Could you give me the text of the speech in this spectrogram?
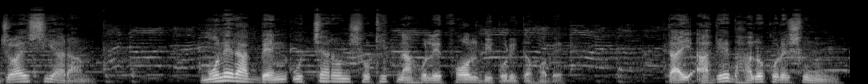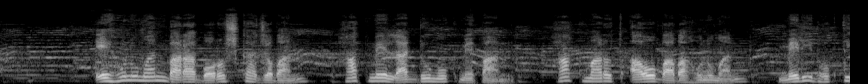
জয় সিয়ারাম মনে রাখবেন, উচ্চারণ সঠিক না হলে ফল বিপরীত হবে। তাই আগে ভালো করে শুনুন। এ হনুমান বাড়া বরস্কা জবান, হাত মে লাড্ডু মুখ মে পান। হাক মারত আও বাবা হনুমান, মেরি ভক্তি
